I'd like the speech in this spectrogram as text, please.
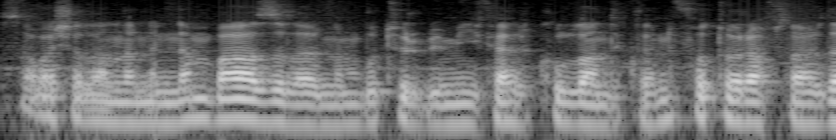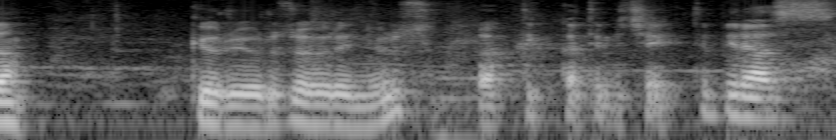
savaş alanlarından bazılarının bu tür bir miğfer kullandıklarını fotoğraflardan görüyoruz, öğreniyoruz. Bak dikkatimi çekti. Biraz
